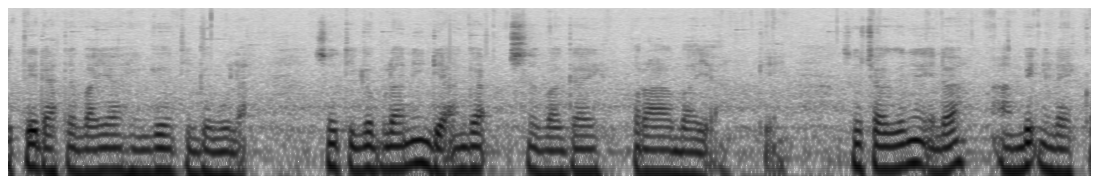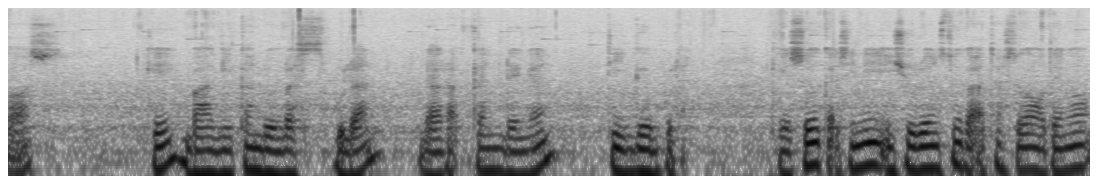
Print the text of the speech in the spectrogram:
kita dah terbayar hingga 3 bulan. So 3 bulan ni dianggap sebagai prabayar. Okay. so caranya ialah ambil nilai kos okay, bahagikan 12 bulan darabkan dengan 3 bulan. Okay, so kat sini insurans tu kat atas tu orang tengok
